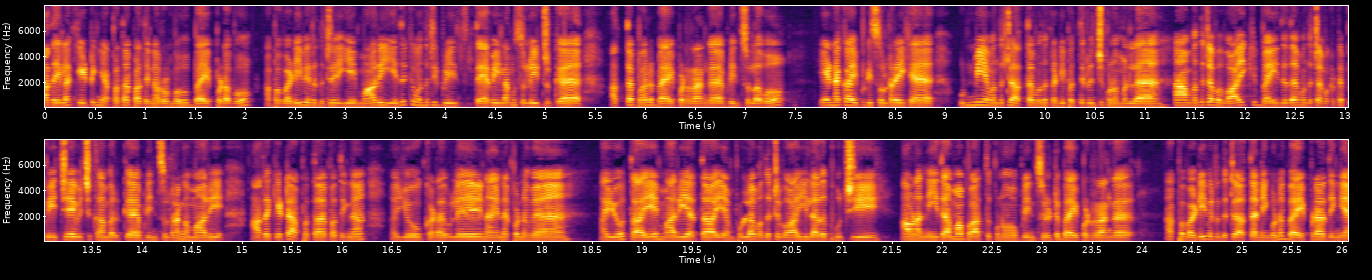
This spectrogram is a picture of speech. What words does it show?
அதையெல்லாம் கேட்டிங்க அப்போ தான் பார்த்தீங்கன்னா ரொம்பவும் பயப்படவும். அப்போ வடிவு இருந்துட்டு ஏ மாதிரி எதுக்கு வந்துட்டு இப்படி தேவையில்லாமல் சொல்லிட்டு இருக்க? அத்தை பாரு பயப்படுறாங்க அப்படின்னு சொல்லவும். என்னக்கா இப்படி சொல்கிறீங்க உண்மையை வந்துட்டு அத்தை வந்து கண்டிப்பாக தெரிஞ்சுக்கணும்ல நான் வந்துட்டு அவள் வாய்க்கு பயந்து தான் வந்துட்டு அவகிட்ட பேச்சே வச்சுக்காம இருக்க அப்படின்னு சொல்கிறாங்க மாதிரி அதை கேட்டு அப்போ தான் பார்த்தீங்கன்னா ஐயோ கடவுளே நான் என்ன பண்ணுவேன்? ஐயோ தாயே மாரியாத்தா என் புள்ள வந்துட்டு வாய் இல்லாத பூச்சி. அவனை நீதாம்மா பார்த்துக்கணும் அப்படின்னு சொல்லிட்டு பயப்படுறாங்க. அப்போ வடிவு இருந்துட்டு அத்தை நீங்கள் ஒன்றும் பயப்படாதீங்க.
